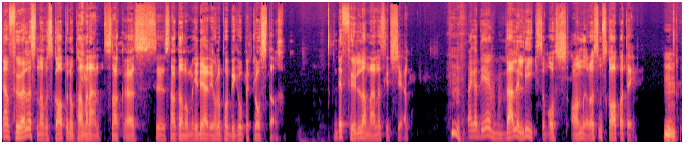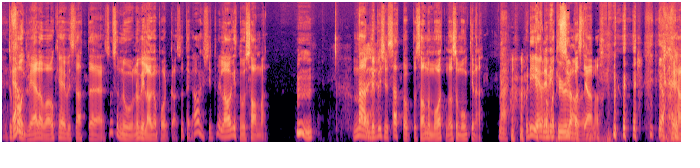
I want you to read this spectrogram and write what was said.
Den følelsen av å skape noe permanent snakker, snakker han om idet de holder på å bygge opp et kloster. Det fyller menneskets sjel. Tenk at De er veldig lik som oss andre, da, som skaper ting. Mm. Du får en glede av ok, hvis dette Sånn som nå, når vi lager en podkast, så tenker jeg ah, shit, vi laget noe sammen. Mm. Men vi blir ikke sett på på samme måten som munkene. Nei. For de er jo på en måte puler. superstjerner. Ja. Ja.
